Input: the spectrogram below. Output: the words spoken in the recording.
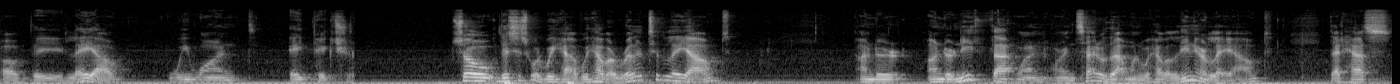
of the layout we want a picture. So this is what we have. We have a relative layout. Under underneath that one or inside of that one we have a linear layout that has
